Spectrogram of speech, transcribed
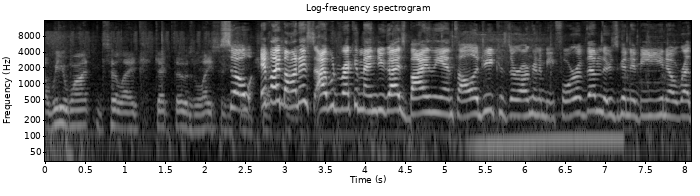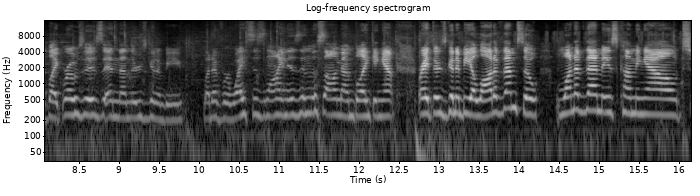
Uh, we want to like get those licenses. So, if I'm honest, I would recommend you guys buying the anthology because there are going to be four of them. There's going to be, you know, Red Like Roses, and then there's going to be whatever Weiss's line is in the song. I'm blanking out. Right? There's going to be a lot of them. So, one of them is coming out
